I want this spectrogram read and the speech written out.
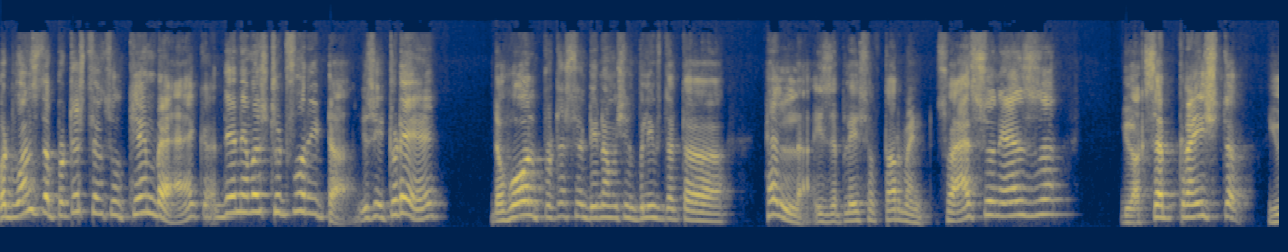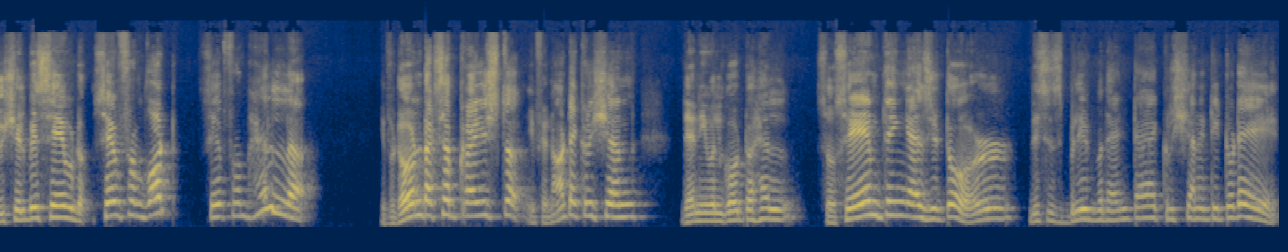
But once the Protestants who came back, they never stood for it. You see, today, the whole Protestant denomination believes that uh, hell is a place of torment. So, as soon as you accept Christ, you shall be saved. Saved from what? Saved from hell. If you don't accept Christ, if you're not a Christian, then you will go to hell. So, same thing as you told, this is believed by the entire Christianity today.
